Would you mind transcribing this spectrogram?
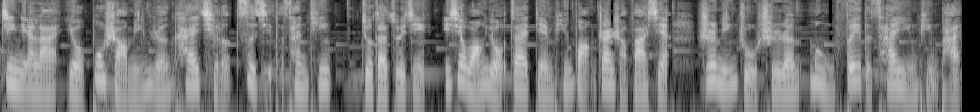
近年来，有不少名人开启了自己的餐厅。就在最近，一些网友在点评网站上发现，知名主持人孟非的餐饮品牌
